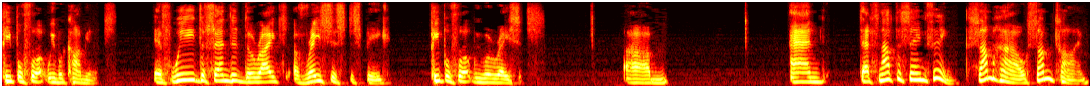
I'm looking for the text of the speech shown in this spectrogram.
people thought we were communists. If we defended the rights of racists to speak, people thought we were racists. Um, and that's not the same thing. Somehow, sometime,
